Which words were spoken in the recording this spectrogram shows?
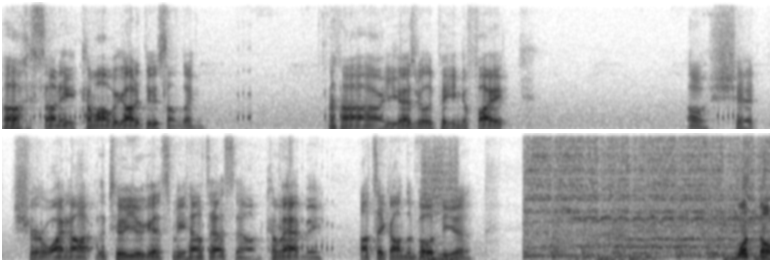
Ugh, Sunny, come on, we gotta do something. Are you guys really picking a fight? Oh, shit. Sure, why not? The two of you against me, how's that sound? Come at me. I'll take on the both of you. What the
